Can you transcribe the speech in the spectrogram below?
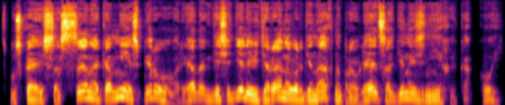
Спускаясь со сцены, ко мне из первого ряда, где сидели ветераны в орденах, направляется один из них. И какой!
